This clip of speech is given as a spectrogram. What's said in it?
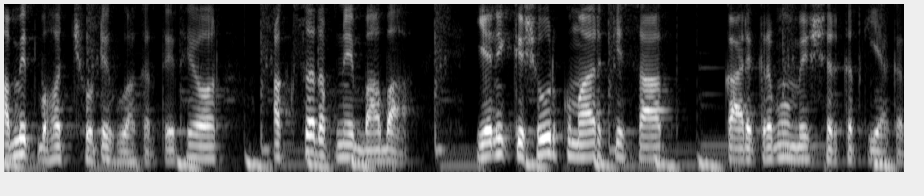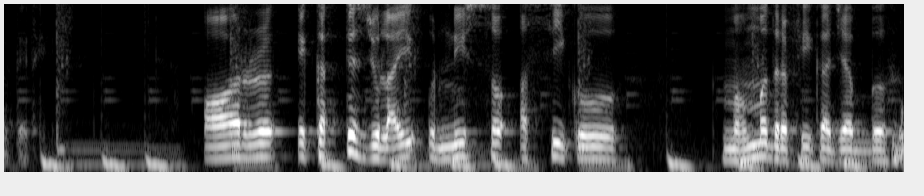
अमित बहुत छोटे हुआ करते थे और अक्सर अपने बाबा, यानी किशोर कुमार के साथ कार्यक्रमों में शिरकत किया करते थे। और 31 जुलाई 1980 को मोहम्मद रफ़ी का जब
